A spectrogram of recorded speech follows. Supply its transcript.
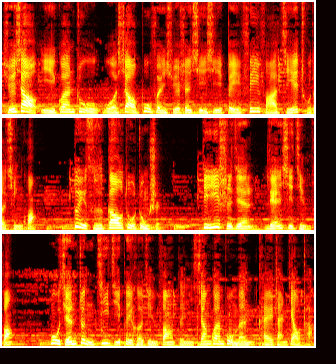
学校已关注我校部分学生信息被非法解除的情况，对此高度重视。第一时间联系警方，目前正积极配合警方等相关部门开展调查。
